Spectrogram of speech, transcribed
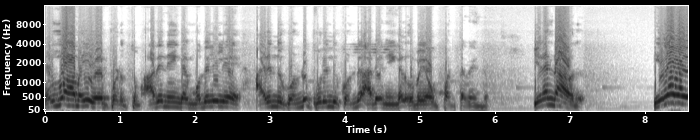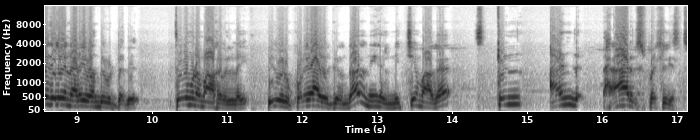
ஒவ்வாமையை ஏற்படுத்தும். அதை நீங்கள் முதலிலே அறிந்து கொண்டு புரிந்து கொண்டு அதை நீங்கள் உபயோகப்படுத்த வேண்டும். இரண்டாவது இள வயதிலே நிறைய வந்து விட்டது திருமணமாகவில்லை. இது ஒரு குறையாக இருக்கிருந்தால் நீங்கள் நிச்சயமாக skin and hair specialist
